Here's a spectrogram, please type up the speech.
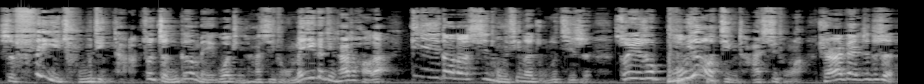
是废除警察。说整个美国警察系统没一个警察是好的，地道道系统性的种族歧视。所以说不要警察系统了，取而代之的是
